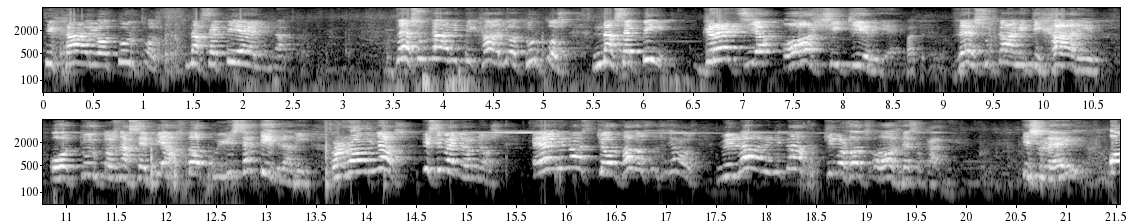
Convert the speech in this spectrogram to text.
τη χάρη ο Τούρκος να σε πει Έλληνα. Δεν σου κάνει τη χάρη ο Τούρκος να σε πει Γκρέτσια, όχι κύριε. Δεν σου κάνει τη χάρη ο Τούρκος να σε πει αυτό που είσαι, τι δηλαδή. Ρωμιός. Τι σημαίνει Ρωμιός; Έλληνας και Ορθόδοξος Χριστιανός. Μιλάω ελληνικά και είμαι Ορθόδοξος. Όχι, δεν το κάνει. Τι σου λέει; Ο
